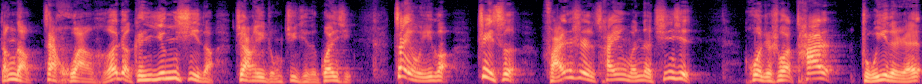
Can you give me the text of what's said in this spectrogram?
等等，在缓和着跟英系的这样一种具体的关系。再有一个，这次凡是蔡英文的亲信，或者说他主意的人，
